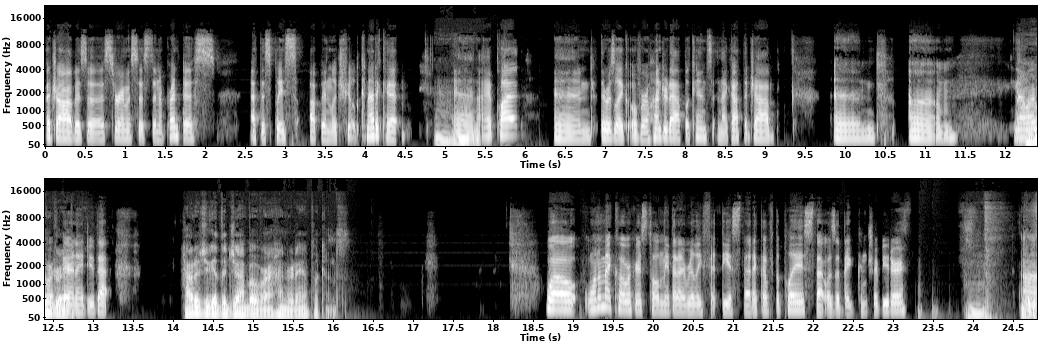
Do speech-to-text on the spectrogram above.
a job as a ceramicist and apprentice at this place up in Litchfield, Connecticut. Mhm. And I applied, and there was like over a hundred applicants, and I got the job. And um, now I work there, and I do that. How did you get the job over a hundred applicants? Well, one of my coworkers told me that I really fit the aesthetic of the place. That was a big contributor. Hmm. What does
